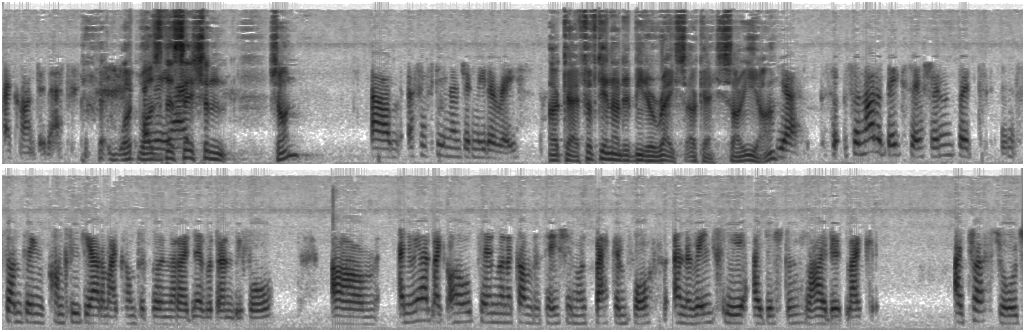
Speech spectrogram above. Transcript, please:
I can't do that. what was the had, session, Cian? Um, a 1500 meter race. Okay, 1500 meter race. Okay, sorry, yeah. Yeah. So, so not a big session, but something completely out of my comfort zone that I'd never done before. Um, and we had like a whole 10 minute conversation with back and forth. And eventually I just decided like, I trust George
